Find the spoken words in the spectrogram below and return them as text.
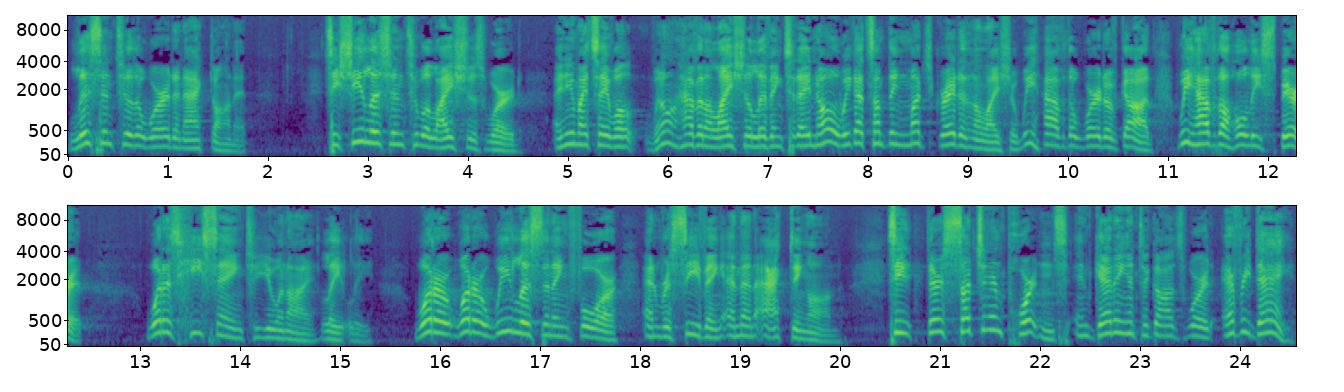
listen to the word and act on it. See, she listened to Elisha's word. And you might say, well, we don't have an Elisha living today. No, we got something much greater than Elisha. We have the Word of God, we have the Holy Spirit. What is He saying to you and I lately? What are, what are we listening for and receiving and then acting on? See, there's such an importance in getting into God's Word every day.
